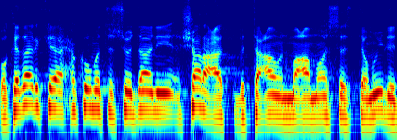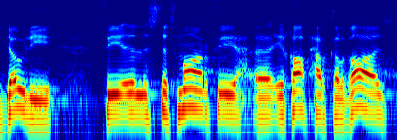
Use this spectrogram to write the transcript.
وكذلك حكومة السوداني شرعت بالتعاون مع مؤسسة التمويل الدولي في الاستثمار في إيقاف حرق الغاز.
